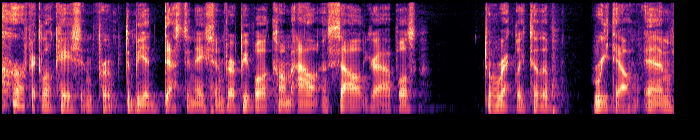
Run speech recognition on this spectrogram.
perfect location for to be a destination for people to come out and sell your apples directly to the retail. And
